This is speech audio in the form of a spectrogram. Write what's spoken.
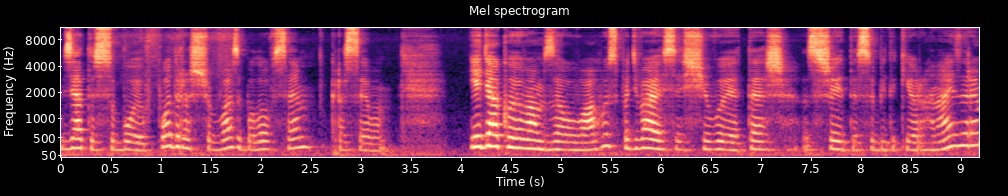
взяти з собою в подорож, щоб у вас було все красиво. Я дякую вам за увагу. Сподіваюся, що ви теж зшиєте собі такі органайзери.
